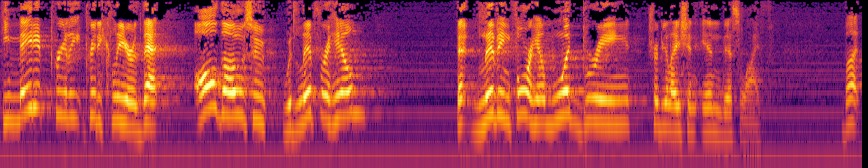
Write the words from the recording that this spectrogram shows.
he made it pretty, pretty clear that all those who would live for Him, that living for Him would bring tribulation in this life. But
